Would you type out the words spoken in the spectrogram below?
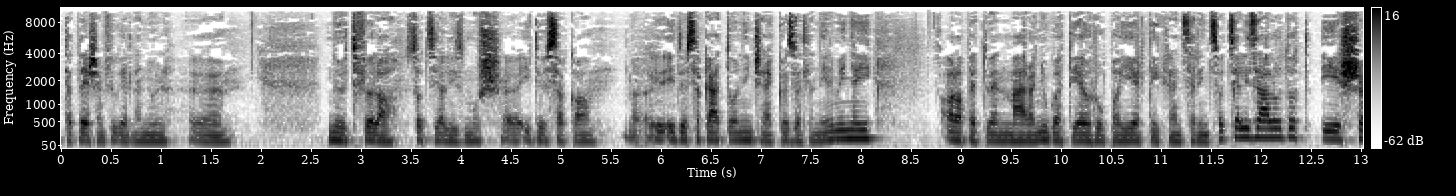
tehát teljesen függetlenül nőtt föl a szocializmus időszaka, időszakától, nincsenek közvetlen élményei, alapvetően már a nyugati európai értékrend szerint szocializálódott, és,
